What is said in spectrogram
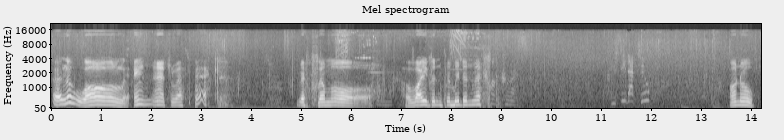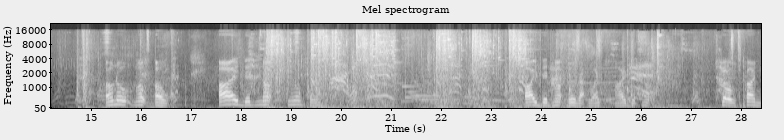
Hello all, in at respect with some more Horizon Forbidden West. You see that too? Oh no. Oh no, no, oh. I did not, okay. I did not do that right. I did not. So, time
